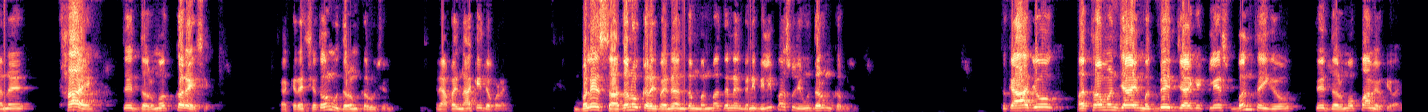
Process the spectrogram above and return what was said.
અને થાય તો એ ધર્મ કરે છે. કરે છે તો હું ધર્મ કરું છું. એટલે આપણે ના કહી દો પડે. ભલે સાધનો કરે છે એને અંદર મનમાં તેને એની બિલીફમાં શું છે? હું ધર્મ કરું છું. તો કે આ જો અથડામણ જાય, મતભેદ જાય કે ક્લેશ બંધ થઈ ગયો, તો ધર્મ પામ્યો કહેવાય.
